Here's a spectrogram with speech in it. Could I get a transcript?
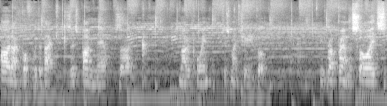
I don't bother with the back because it's bone now, so no point. Just make sure you've got it rubbed around the sides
